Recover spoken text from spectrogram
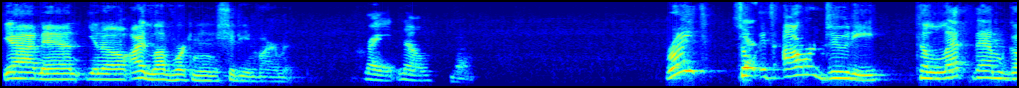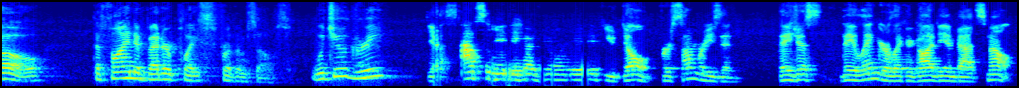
yeah, man, you know, I love working in a shitty environment, right. No. right? So Yes. it's our duty to let them go to find a better place for themselves. Would you agree? Yes. Absolutely. Because you know, if you don't, for some reason, they just they linger like a goddamn bad smell.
